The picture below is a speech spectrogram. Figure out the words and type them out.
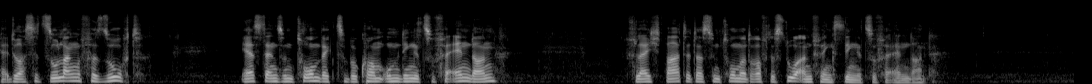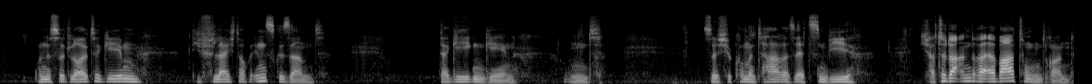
Ja, du hast jetzt so lange versucht, erst dein Symptom wegzubekommen, um Dinge zu verändern. Vielleicht wartet das Symptom darauf, dass du anfängst, Dinge zu verändern. Und es wird Leute geben, die vielleicht auch insgesamt dagegen gehen und solche Kommentare setzen wie, ich hatte da andere Erwartungen dran.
